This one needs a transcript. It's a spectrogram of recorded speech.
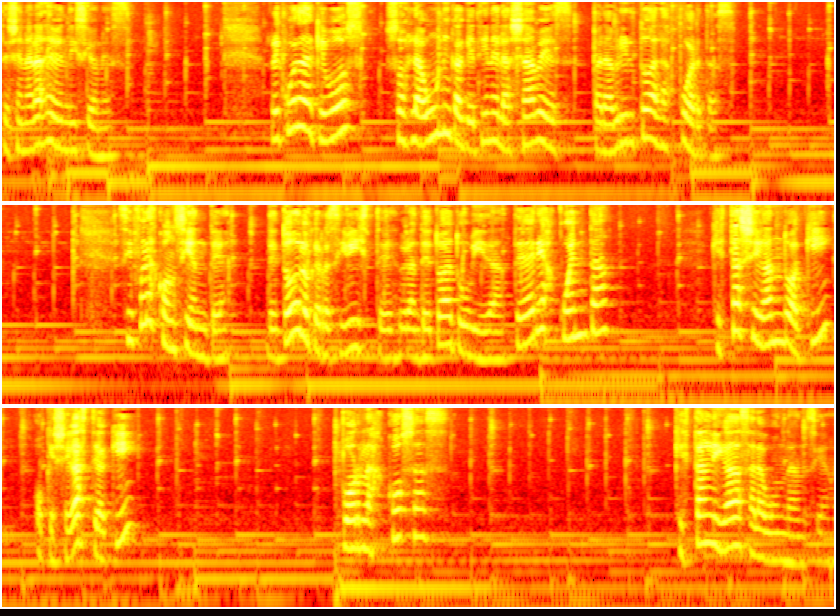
te llenarás de bendiciones. Recuerda que vos sos la única que tiene las llaves para abrir todas las puertas. Si fueras consciente de todo lo que recibiste durante toda tu vida, te darías cuenta que estás llegando aquí o que llegaste aquí por las cosas que están ligadas a la abundancia.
